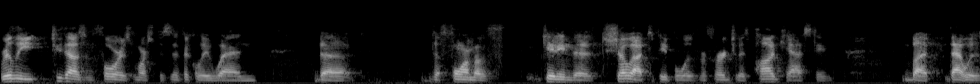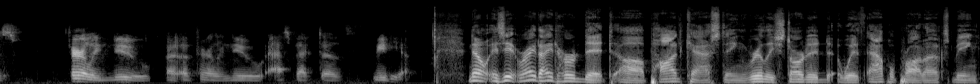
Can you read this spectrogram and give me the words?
Really, 2004 is more specifically when the the form of getting the show out to people was referred to as podcasting, but that was fairly new, a fairly new aspect of media. Now, is it right? I'd heard that uh, podcasting really started with Apple products being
